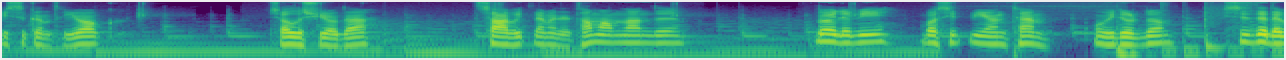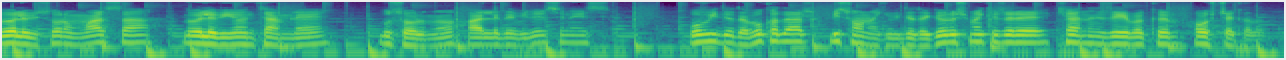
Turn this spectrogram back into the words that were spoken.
bir sıkıntı yok. Çalışıyor da. Sabitleme de tamamlandı. Böyle bir basit bir yöntem uydurdum. Sizde de böyle bir sorun varsa böyle bir yöntemle bu sorunu halledebilirsiniz. Bu videoda bu kadar. Bir sonraki videoda görüşmek üzere. Kendinize iyi bakın. Hoşçakalın.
